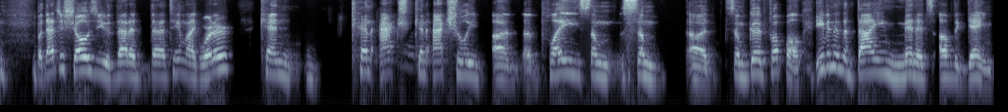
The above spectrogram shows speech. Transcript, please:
But that just shows you that a that a team like Werder can can act can actually uh, uh play some some uh some good football even in the dying minutes of the game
